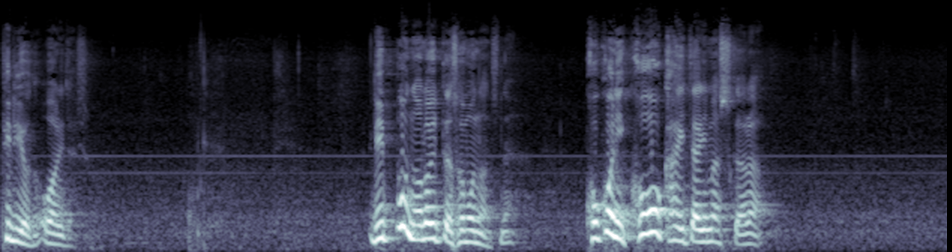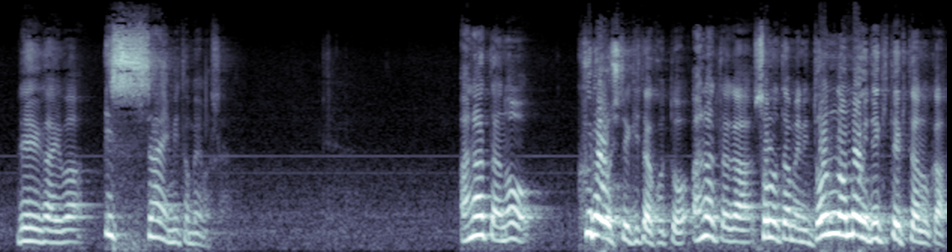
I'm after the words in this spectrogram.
ピリオド終わりです。立法呪いってそういうもんなんですね。ここにこう書いてありますから例外は一切認めません。あなたの苦労してきたことあなたがそのためにどんな思いできてきたのか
